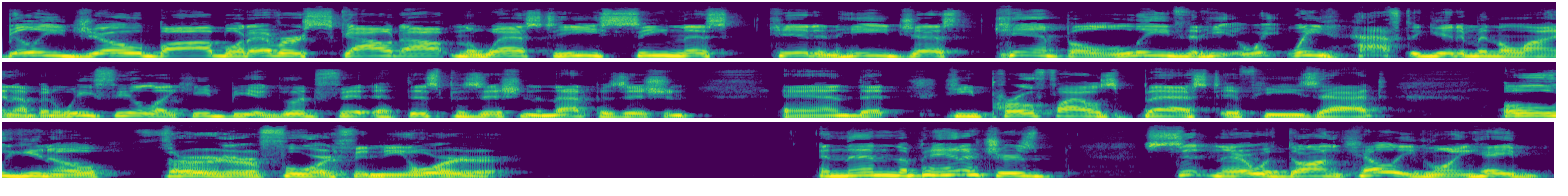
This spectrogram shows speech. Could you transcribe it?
Billy Joe, Bob, whatever scout out in the West, he's seen this kid and he just can't believe that he, we, we have to get him in the lineup and we feel like he'd be a good fit at this position and that position and that he profiles best if he's at, oh, you know, third or fourth in the order. And then the manager's sitting there with Don Kelly going, Hey,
